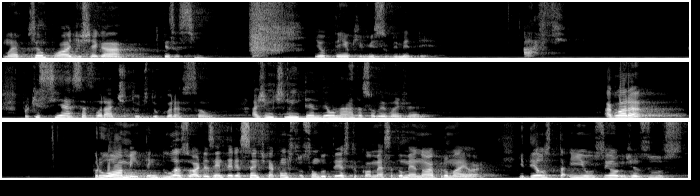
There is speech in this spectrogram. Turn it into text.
Não é, você não pode chegar e pensar assim, eu tenho que me submeter. Af. Porque se essa for a atitude do coração, a gente não entendeu nada sobre o Evangelho. Agora, para o homem tem duas ordens. É interessante que a construção do texto começa do menor para o maior. E Deus e o Senhor Jesus,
